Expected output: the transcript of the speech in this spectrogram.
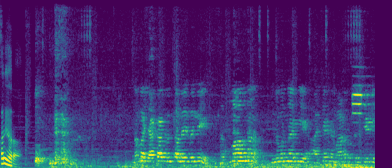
ಹರಿಹರ. ನಮ್ಮ ಶಾಖಾ ಗ್ರಂಥಾಲಯದಲ್ಲಿ ಸದ್ಭಾವನ ದಿನವನ್ನಾಗಿ ಆಚರಣೆ ಮಾಡಬೇಕಂತೇಳಿ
